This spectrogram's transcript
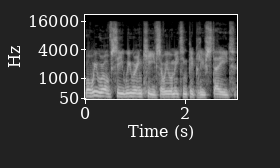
Well, we were obviously we were in Kiev, so we were meeting people who stayed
